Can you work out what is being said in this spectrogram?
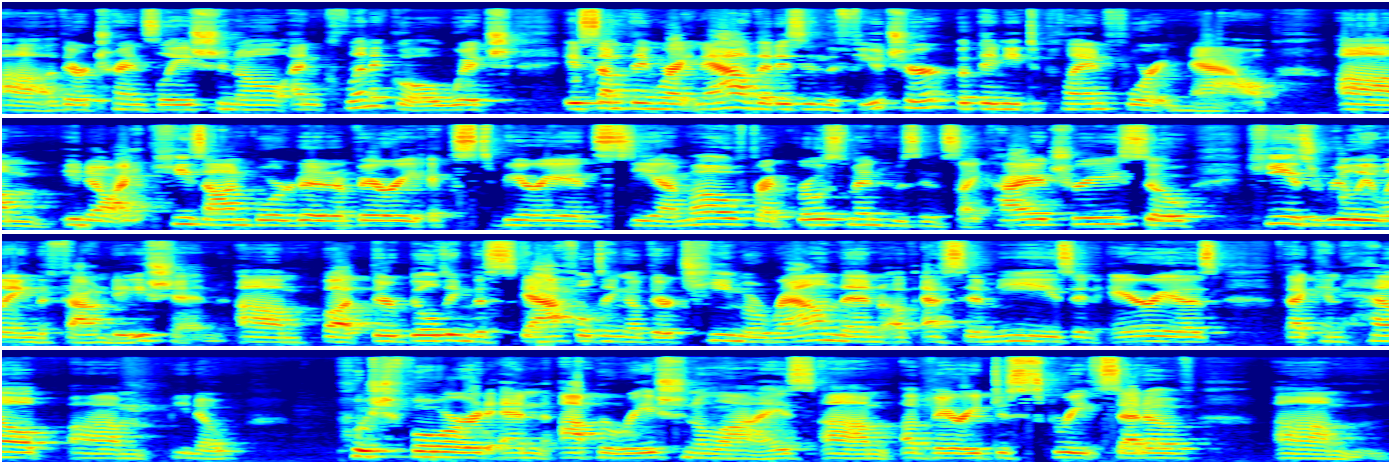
uh, their translational and clinical which is something right now that is in the future but they need to plan for it now um, you know, I, he's onboarded a very experienced CMO, Fred Grossman, who's in psychiatry. So he's really laying the foundation. Um, but they're building the scaffolding of their team around them of SMEs in areas that can help, um, you know, push forward and operationalize um, a very discrete set of um,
